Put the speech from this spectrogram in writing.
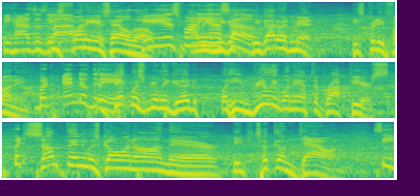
he has his He's laugh. funny as hell, though. He is funny I mean, as you got, hell. You got to admit, he's pretty funny. But end of the, The day, bit was really good, but he really went after Brock Pierce. But- something was going on there. He took him down. See,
